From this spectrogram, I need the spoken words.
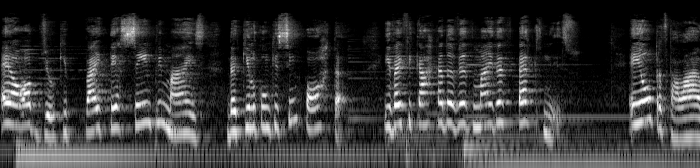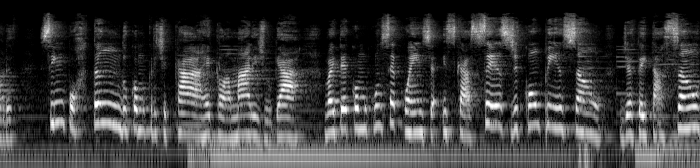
É óbvio que vai ter sempre mais daquilo com que se importa e vai ficar cada vez mais esperto nisso. Em outras palavras, se importando como criticar, reclamar e julgar, vai ter como consequência escassez de compreensão, de aceitação,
